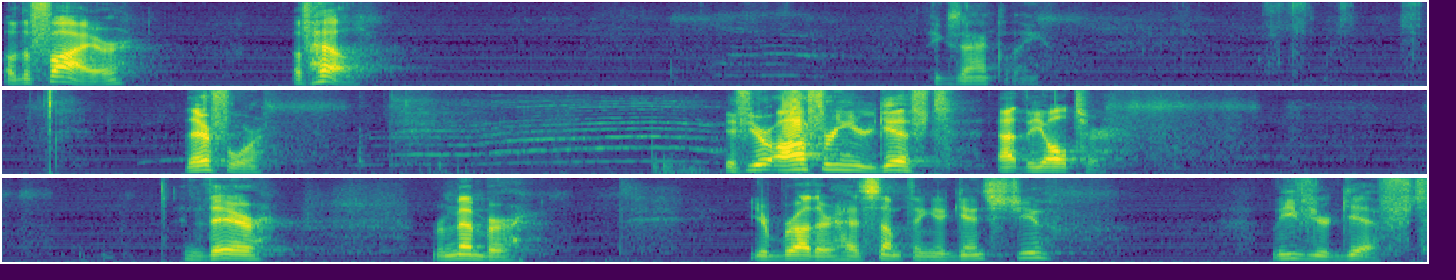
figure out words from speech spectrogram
of the fire of hell. Exactly. Therefore, if you're offering your gift at the altar, and there, remember, your brother has something against you, leave your gift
